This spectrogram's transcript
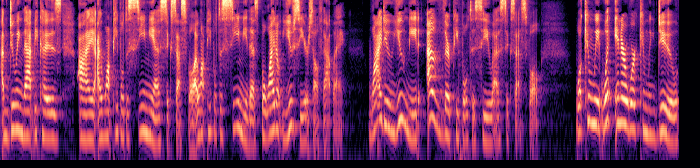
I'm doing that because I I want people to see me as successful. I want people to see me this. But why don't you see yourself that way? Why do you need other people to see you as successful? What can we what inner work can we do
